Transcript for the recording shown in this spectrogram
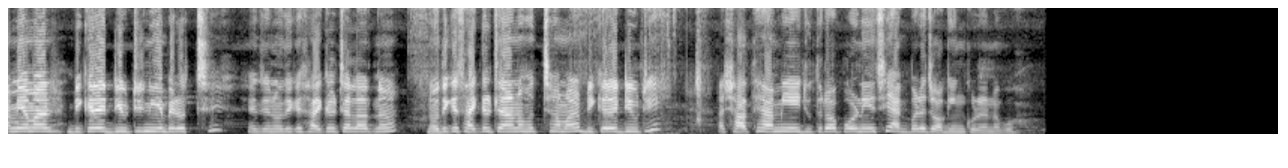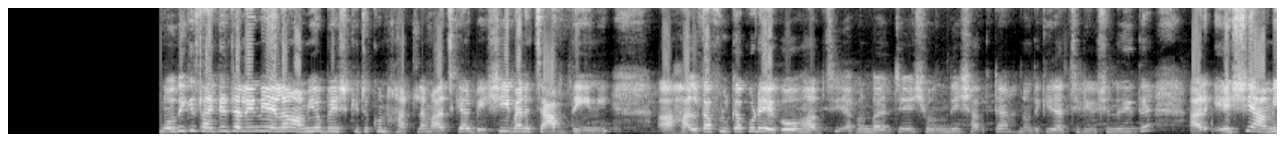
আমি আমার বিকেলের ডিউটি নিয়ে বেরোচ্ছি। এই যে নদীকে সাইকেল চালানো, নদীকে সাইকেল চালানো হচ্ছে আমার বিকেলের ডিউটি আর সাথে আমি এই জুতোটাও পরে নিয়েছি, একবারে জগিং করে নেব। নদীকে সাইকেল চালিয়ে নিয়ে এলাম, আমিও বেশ কিছুক্ষণ হাঁটলাম, আজকে আর বেশি মানে চাপ দিইনি। হালকা ফুলকা করে এগোও ভাবছি। এখন বাজছে সন্ধ্যে সাতটা নদীকে যাচ্ছি টিউশনে দিতে। আর এসে আমি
